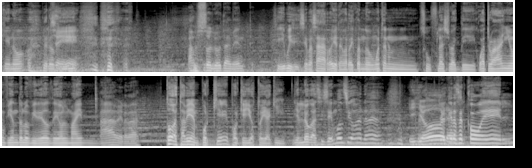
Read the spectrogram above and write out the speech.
que no. Pero sí. Absolutamente. Sí, pues se pasaba rollo. ¿Te acordás cuando muestran su flashback de cuatro años viendo los videos de All Might? Ah, verdad. Todo está bien. ¿Por qué? Porque yo estoy aquí. Y el loco así se emociona. Y Yo yo. quiero ser como él.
